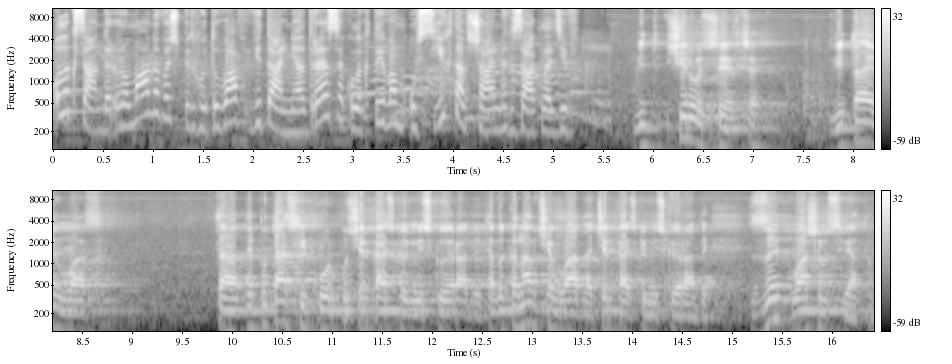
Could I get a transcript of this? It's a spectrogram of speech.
Олександр Романович підготував вітальні адреси колективам усіх навчальних закладів. Від щирого серця вітаю вас та депутатський корпус Черкаської міської ради та виконавча влада Черкаської міської ради з вашим святом.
